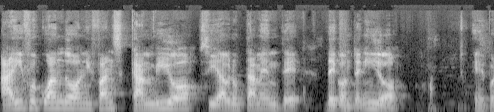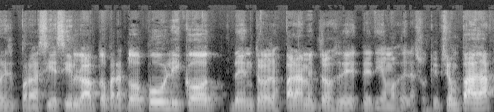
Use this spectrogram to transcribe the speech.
Ahí fue cuando OnlyFans cambió, sí, abruptamente de contenido, eh, por, así decirlo, apto para todo público, dentro de los parámetros de, digamos, de la suscripción paga,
